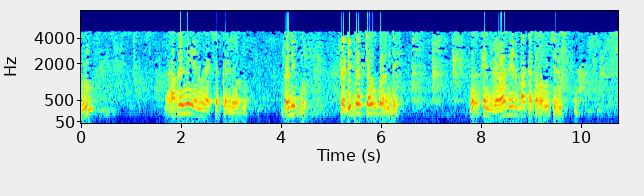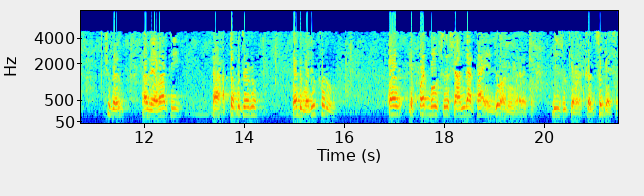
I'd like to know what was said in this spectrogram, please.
હમ? આપણે નહીં એનું એક્સેપ્ટ કરી લેવાનું. પ્રદીપનું. પ્રદીપને જ કહેવું પડે ને ભાઈ. કેમ કે વ્યવહારથી એને પાકા થવાનું છે ને. શું કહ્યું? આ વ્યવહારથી આ આત્મપુત્રનું પદ મળ્યું ખરું. પણ એ પદ બહુ શાનદાર થાય એ જોવાનું મારે તો. બીજું શું કહેવાનું? શું કહે છે?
